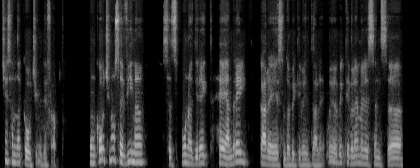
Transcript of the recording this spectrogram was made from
Ce înseamnă coaching, de fapt? Un coach nu o să vină să-ți spună direct, hei Andrei, care sunt obiectivele tale? Păi obiectivele mele sunt să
